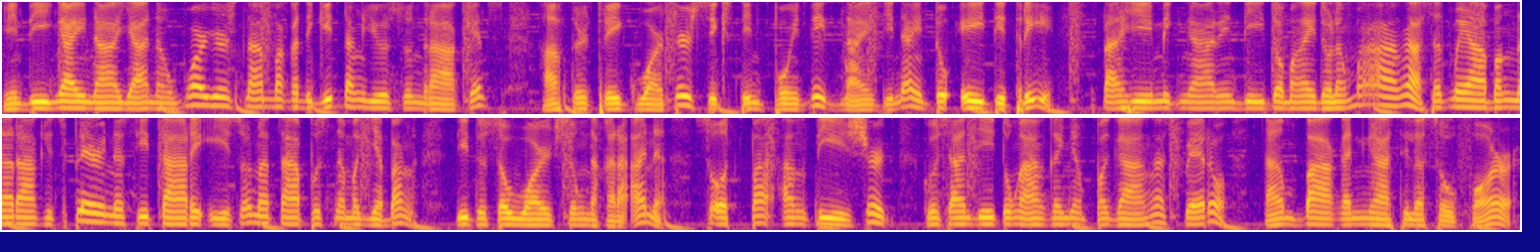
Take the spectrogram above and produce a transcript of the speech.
Hindi nga inaya ng Warriors na makadigit ang Houston Rockets after 3 quarters 16 point lead 99 to 83. Tahimik nga rin dito mga idol ang maangas at mayabang na Rockets player na si Tari Eason matapos na magyabang dito sa Warriors nung nakaraan. Suot pa ang t-shirt kung saan dito nga ang kanyang pagangas pero tambakan nga sila so far.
